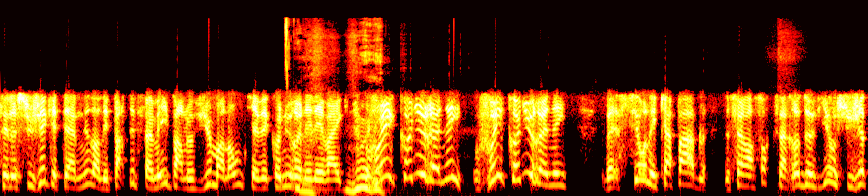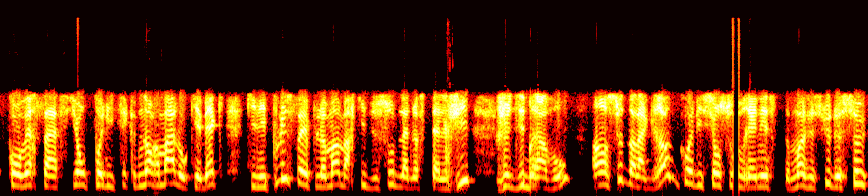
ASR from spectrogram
c'est le sujet qui était amené dans des parties de famille par le vieux mononcle qui avait connu René Lévesque. Vous avez connu René, vous avez connu René ben, si on est capable de faire en sorte que ça redevienne un sujet de conversation politique normale au Québec, qu'il est plus simplement marqué du saut de la nostalgie, je dis bravo. Ensuite, dans la grande coalition souverainiste, moi, je suis de ceux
